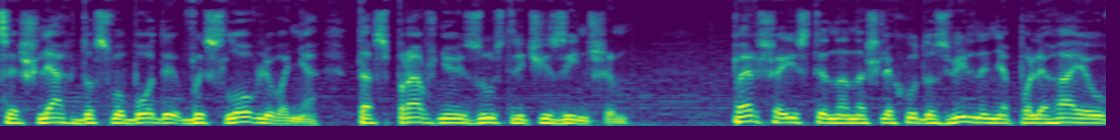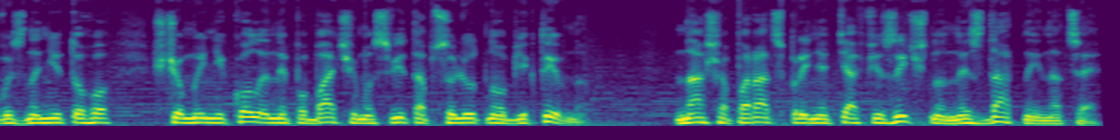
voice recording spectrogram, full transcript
це шлях до свободи висловлювання та справжньої зустрічі з іншим. Перша істина на шляху до звільнення полягає у визнанні того, що ми ніколи не побачимо світ абсолютно об'єктивно. Наш апарат сприйняття фізично не здатний на це,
